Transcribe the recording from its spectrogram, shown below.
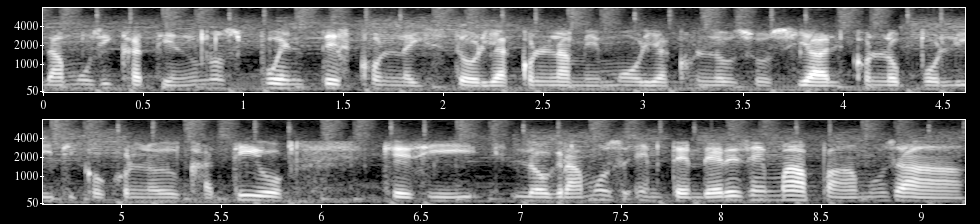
la música tiene unos puentes con la historia, con la memoria, con lo social, con lo político, con lo educativo, que si logramos entender ese mapa vamos a,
